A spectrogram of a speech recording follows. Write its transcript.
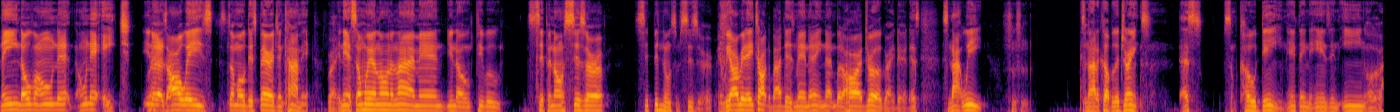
leaned over on that on that H. You know, Right. there's always some old disparaging comment. Right. And then somewhere along the line, man, you know, people sipping on sizzurp, sipping on some sizzurp. And we already talked about this, man. That ain't nothing but a hard drug right there. That's it's not weed. it's not a couple of drinks. That's some codeine. Anything that ends in "ene" or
